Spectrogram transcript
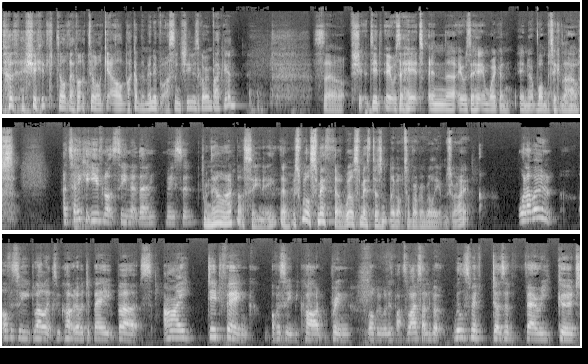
let. she told them to all get all back on the minibus, and she was going back in. So she did. It was a hit in. Uh, it was a hit in Wigan in uh, one particular house. I take it you've not seen it then, Mason. No, I've not seen it either. It's Will Smith though. Will Smith doesn't live up to Robin Williams, right? Well, I won't obviously dwell on it because we can't really have a debate, but I did think, obviously, we can't bring Robin Williams back to life, sadly, but Will Smith does a very good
